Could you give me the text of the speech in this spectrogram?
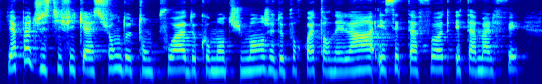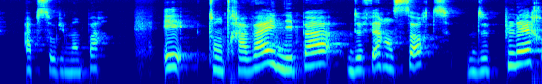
Il n'y a pas de justification de ton poids, de comment tu manges et de pourquoi tu en es là et c'est ta faute et t'as mal fait. Absolument pas. Et ton travail n'est pas de faire en sorte de plaire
